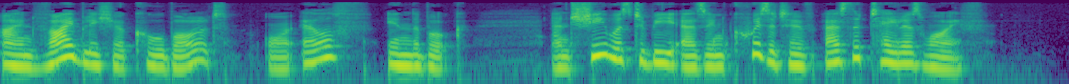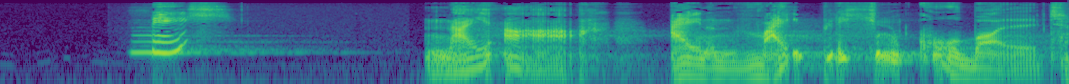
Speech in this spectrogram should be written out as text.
ein weiblicher Kobold, or elf, in the book, and she was to be as inquisitive as the tailor's wife. Mich? Naja, einen weiblichen Kobold.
